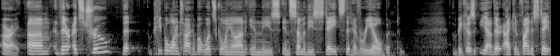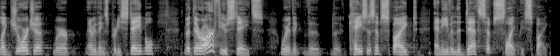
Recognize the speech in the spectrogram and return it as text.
All right, um, there. It's true that people want to talk about what's going on in these in some of these states that have reopened, because yeah, there, I can find a state like Georgia where everything's pretty stable, but there are a few states where the, the, the cases have spiked and even the deaths have slightly spiked.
